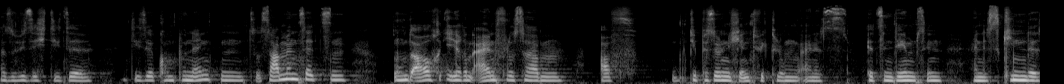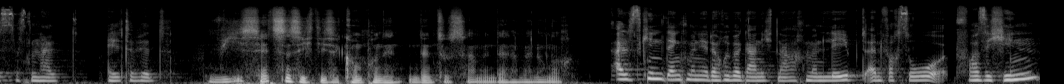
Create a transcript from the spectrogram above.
Also wie sich diese, diese Komponenten zusammensetzen und auch ihren Einfluss haben auf die persönliche Entwicklung eines, jetzt in dem Sinn, eines Kindes, das dann halt älter wird. Wie setzen sich diese Komponenten denn zusammen, deiner Meinung nach? Als Kind denkt man ja darüber gar nicht nach. Man lebt einfach so vor sich hin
